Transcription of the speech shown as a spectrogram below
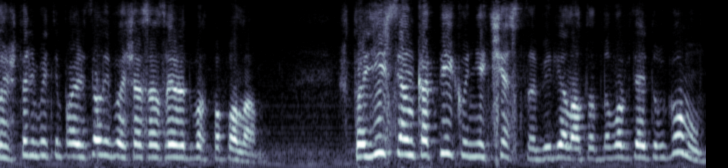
он что-нибудь неправильно сделал, его сейчас разрежет Бог пополам. Что если он копейку нечестно велел от одного взять другому,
